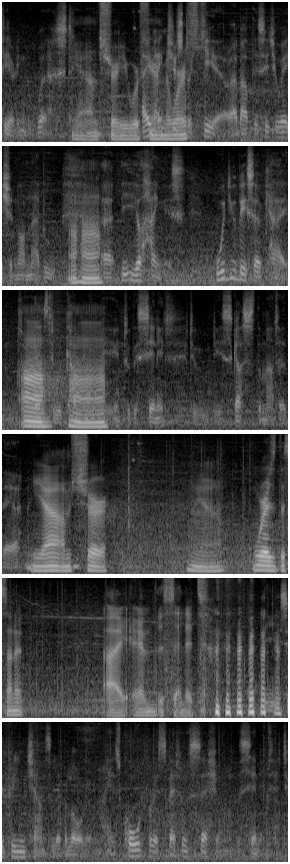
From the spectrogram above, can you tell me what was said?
fearing the worst. Yeah, I'm sure you were I'm fearing the anxious worst. to hear about the situation on Naboo. Uh-huh. Uh, Your Highness, would you be so kind as to accompany me into the Senate to discuss the matter there? Yeah, I'm sure. Yeah. Where's the Senate? I am the Senate. the Supreme Chancellor Valorum has called for a special session of the Senate to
